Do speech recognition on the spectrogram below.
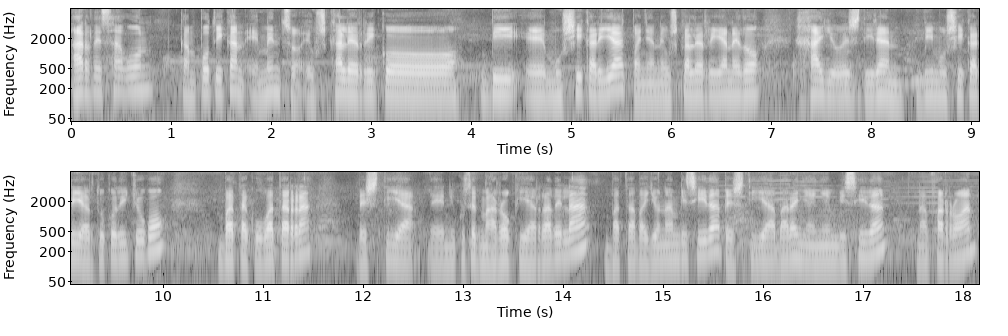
har dezagun kanpotikan hementxo Euskal Herriko bi e, musikariak, baina Euskal Herrian edo jaio ez diren bi musikari hartuko ditugu, bataku batarra, bestia e, nik uste marrokiarra dela, bata baionan bizi da, bestia barainainen bizi da, Nafarroan,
